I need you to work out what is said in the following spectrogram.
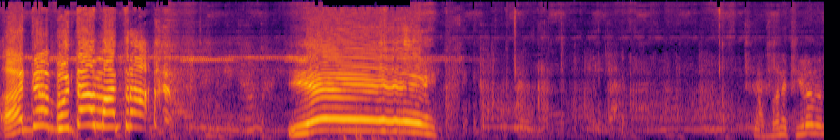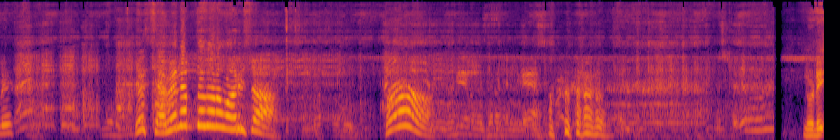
ಅದ್ಭುತ ಮಾತ್ರ. ಏ! ಮನೆ ಚೀಲದಲ್ಲಿ ಏ ಸೆವೆನ್ ಅಪ್ ತಗೋಣ ಮಾರಿಸ ಹಾ. ನೋಡಿ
